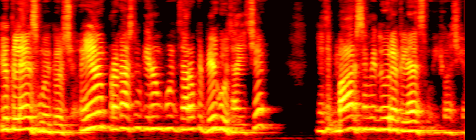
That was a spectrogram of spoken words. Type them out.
એક લેન્સ મૂક્યો છે. અહીંયા પ્રકાશનું કિરણપુંજ ધારો કે ભેગું થાય છે. જેથી બાર સેમી દૂર એક લેન્સ મૂક્યો છે.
